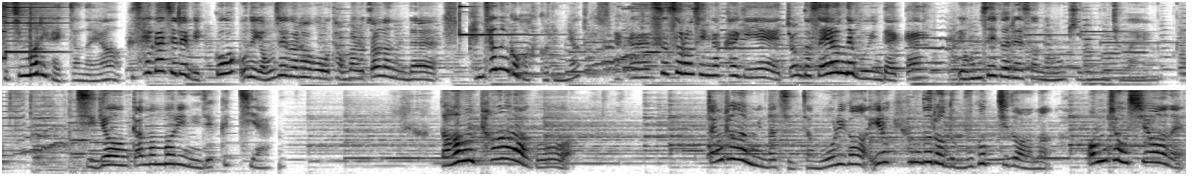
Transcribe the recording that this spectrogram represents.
붙임머리가 있잖아요. 그 세 가지를 믿고 오늘 염색을 하고 단발로 잘랐는데 괜찮은 것 같거든요. 약간 스스로 생각하기에 좀 더 세련돼 보인달까? 염색을 해서 너무 기분이 좋아요. 지겨운 까만 머리는 이제 끝이야. 너무 편하다고. 짱편합니다 진짜 머리가 이렇게 흔들어도 무겁지도 않아. 엄청 시원해.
